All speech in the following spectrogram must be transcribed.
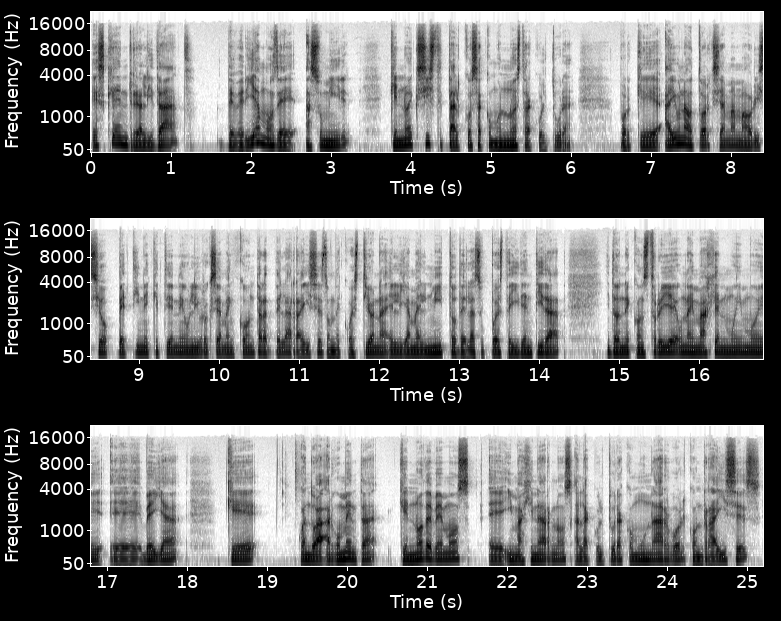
es que en realidad deberíamos de asumir que no existe tal cosa como nuestra cultura porque hay un autor que se llama Mauricio Bettine que tiene un libro que se llama En contra de las raíces, donde cuestiona, él llama el mito de la supuesta identidad, y donde construye una imagen muy, muy eh, bella que cuando argumenta que no debemos eh, imaginarnos a la cultura como un árbol con raíces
